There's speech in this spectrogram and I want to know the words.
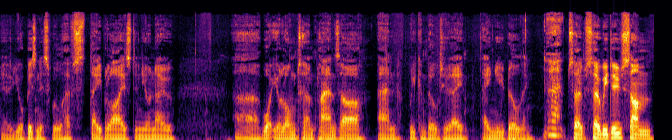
you know, your business will have stabilised and you'll know uh, what your long-term plans are, and we can build you a, a new building. Right. So, so we do some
